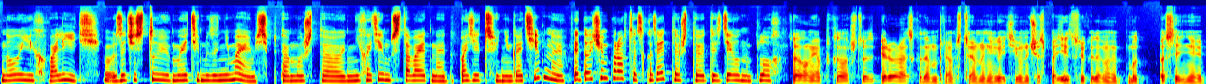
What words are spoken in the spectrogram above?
но и хвалить. Зачастую мы этим и занимаемся, потому что не хотим вставать на эту позицию негативную. Это очень просто сказать то, что это сделано плохо. В целом я бы сказал, что это первый раз, когда мы прям стоим на негативную сейчас позицию, когда мы вот последние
